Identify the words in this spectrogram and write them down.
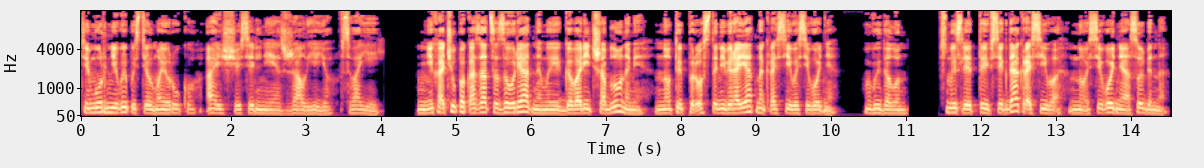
Тимур не выпустил мою руку, а еще сильнее сжал ее в своей. Не хочу показаться заурядным и говорить шаблонами, но ты просто невероятно красива сегодня, выдал он. В смысле, ты всегда красива, но сегодня особенно.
